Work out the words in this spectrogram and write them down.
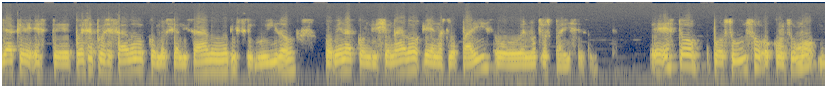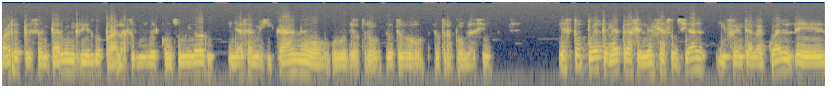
ya que este puede ser procesado, comercializado, distribuido o bien acondicionado en nuestro país o en otros países. Esto, por su uso o consumo, va a representar un riesgo para la salud del consumidor, ya sea mexicano o, de, otro, de, otro, de otra población. Esto puede tener trascendencia social y frente a la cual eh,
